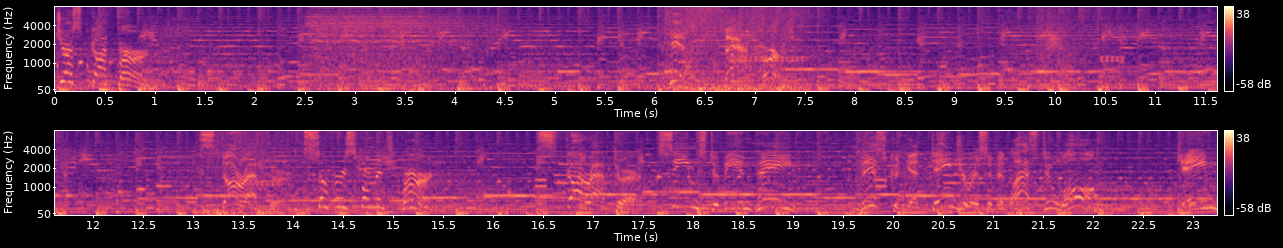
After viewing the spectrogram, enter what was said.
Just got burned. Hit! That hurt! Staraptor suffers from its burn. Staraptor seems to be in pain. This could get dangerous if it lasts too long. Game,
